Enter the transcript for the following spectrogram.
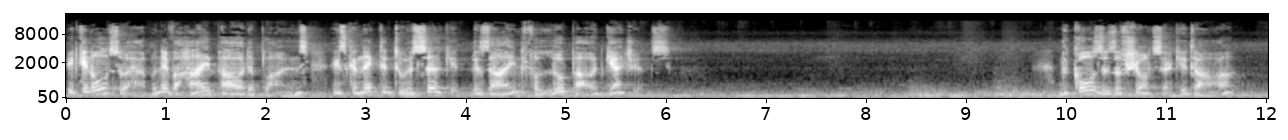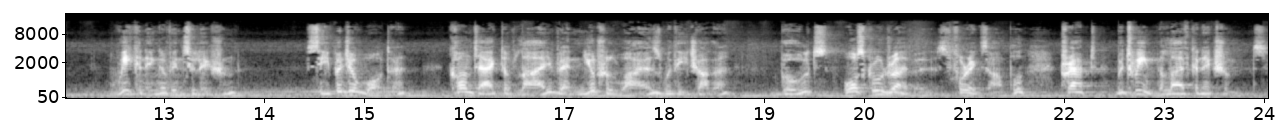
It can also happen if a high powered appliance is connected to a circuit designed for low powered gadgets. The causes of short circuit are weakening of insulation, seepage of water, contact of live and neutral wires with each other, bolts or screwdrivers, for example, trapped between the live connections.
